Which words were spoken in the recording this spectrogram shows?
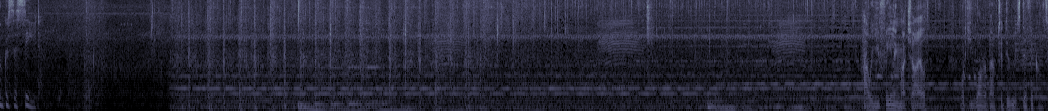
Dunkus's seed. How are you feeling, my child? What you are about to do is difficult.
